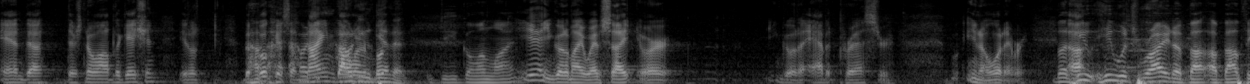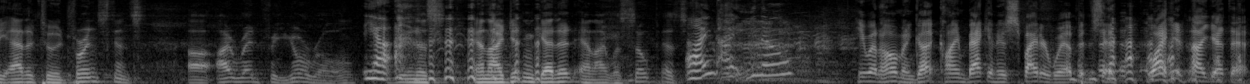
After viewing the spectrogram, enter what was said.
And uh, there's no obligation. It'll, the How- book is a how do you- $9 How do you book. get it? Do you go online? Yeah, you can go to my website or you can go to Abbott Press or, you know, whatever. But Uh, he, he was right about, about the attitude. For instance, uh, I read for your role, Yeah. Venus, and I didn't get it, and I was so pissed. I, I, you know, He went home and got climbed back in his spider web and said, "Why didn't I get that?"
